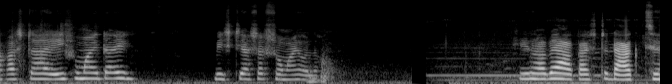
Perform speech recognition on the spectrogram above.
আকাশটা এই সময়টাই, বৃষ্টি আসার সময় হলো। কীভাবে আকাশটা ডাকছে?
